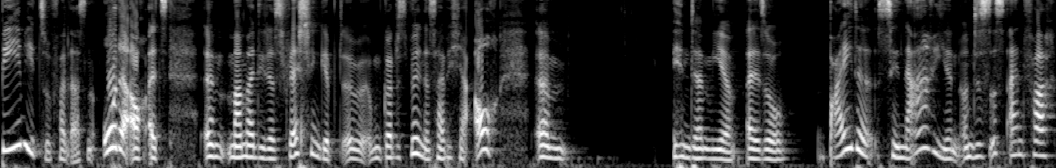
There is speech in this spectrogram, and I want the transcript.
Baby zu verlassen. Oder auch als ähm, Mama, die das Fläschchen gibt, äh, um Gottes Willen, das habe ich ja auch ähm, hinter mir. Also beide Szenarien. Und es ist einfach,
